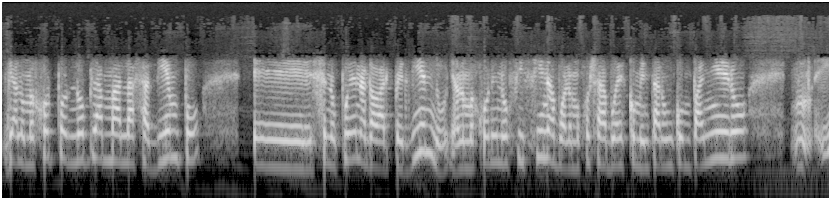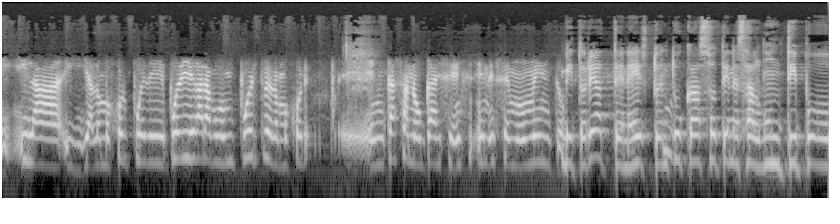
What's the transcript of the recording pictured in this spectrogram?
y a lo mejor por no plasmarlas a tiempo, eh, se nos pueden acabar perdiendo. Y a lo mejor en oficina, pues a lo mejor se la puedes comentar a un compañero mm, y, y la, y a lo mejor puede, puede llegar a buen puerto y a lo mejor eh, en casa no caes en, en ese momento. Victoria, tenéis, tú en tu caso tienes algún tipo,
